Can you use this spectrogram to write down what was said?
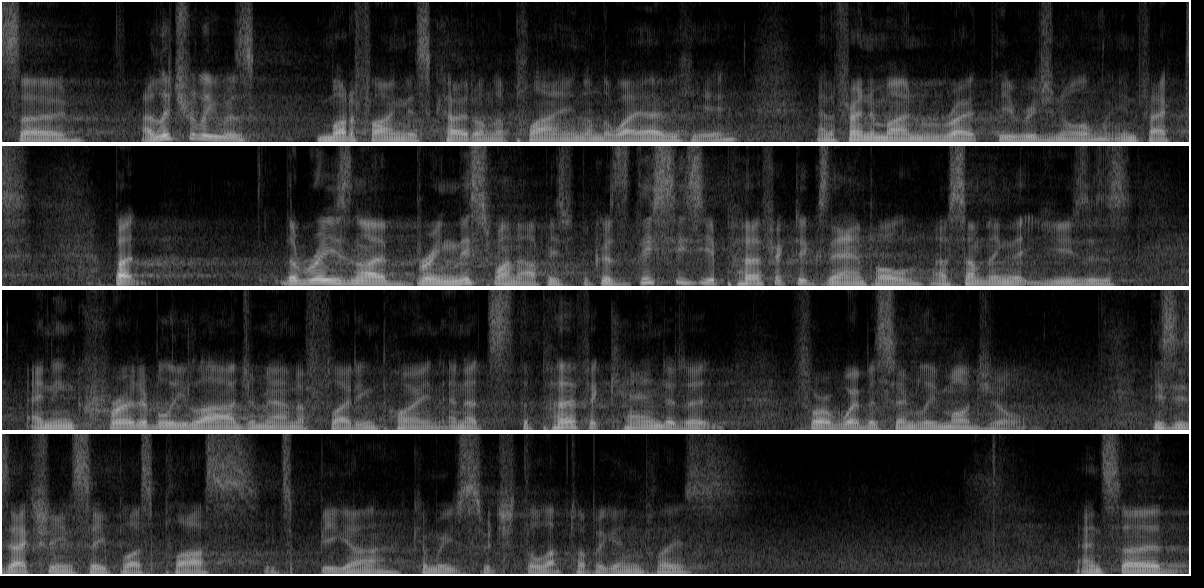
So I literally was modifying this code on the plane on the way over here, and a friend of mine wrote the original, in fact. But the reason I bring this one up is because this is your perfect example of something that uses an incredibly large amount of floating point, and it's the perfect candidate for a WebAssembly module. This is actually in C++. It's bigger. Can we switch the laptop again, please? And so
